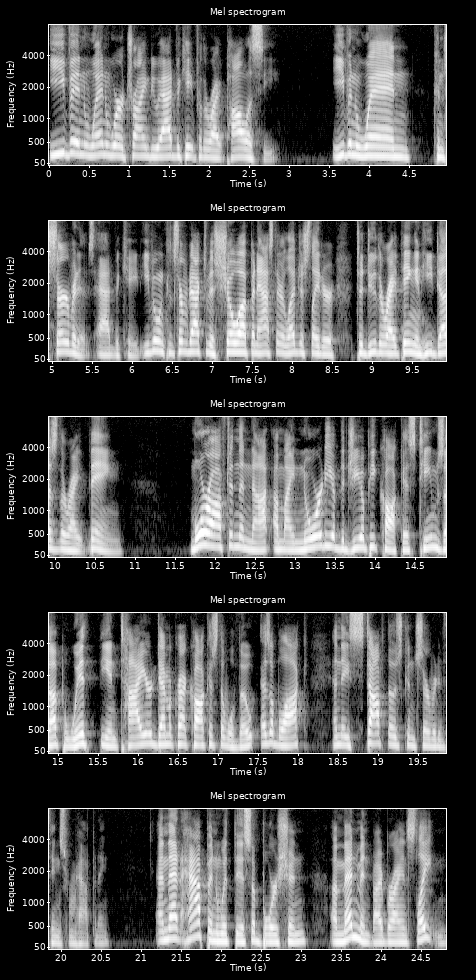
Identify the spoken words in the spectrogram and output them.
even when we're trying to advocate for the right policy, even when conservatives advocate, even when conservative activists show up and ask their legislator to do the right thing and he does the right thing, more often than not, a minority of the GOP caucus teams up with the entire Democrat caucus that will vote as a block and they stopped those conservative things from happening. And that happened with this abortion amendment by Bryan Slaton.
